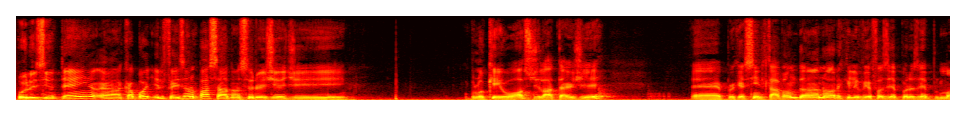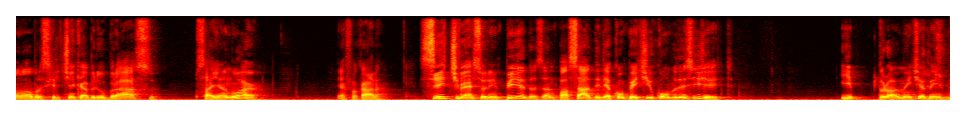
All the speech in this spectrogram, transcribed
O Luizinho tem, é, acabou, ele fez ano passado uma cirurgia de bloqueio ósseo de latargê. É, porque assim, ele tava andando, na hora que ele ia fazer, por exemplo, manobras que ele tinha que abrir o braço, saía no ar. Aí falou, cara, se tivesse Olimpíadas ano passado, ele ia competir com o ombro desse jeito. E provavelmente ia bem.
